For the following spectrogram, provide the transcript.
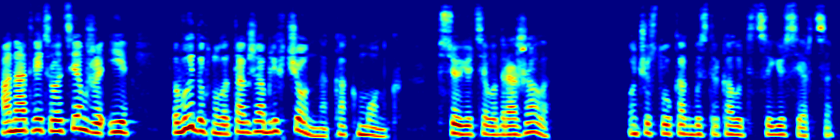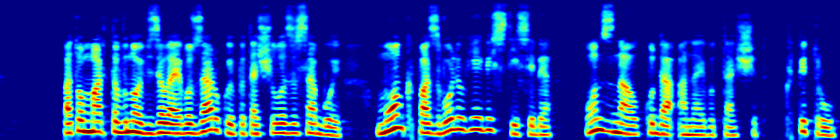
Она ответила тем же и выдохнула так же облегченно, как Монк. Все ее тело дрожало — он чувствовал, как быстро колотится ее сердце. Потом Марта вновь взяла его за руку и потащила за собой. Монк позволил ей вести себя. Он знал, куда она его тащит — к Петру.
